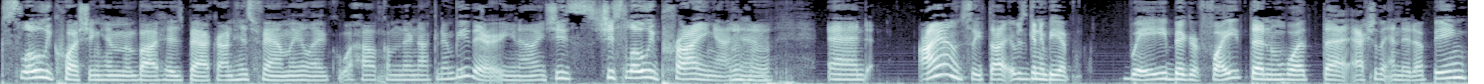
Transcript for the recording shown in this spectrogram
slowly question him about his background, his family. Like, well, how come they're not going to be there? You know, and she's she's slowly prying at him. Mm-hmm. And I honestly thought it was going to be a way bigger fight than what that actually ended up being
